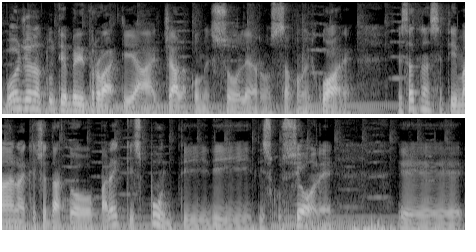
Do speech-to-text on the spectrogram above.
Buongiorno a tutti e ben ritrovati a Gialla come il sole e rossa come il cuore. È stata una settimana che ci ha dato parecchi spunti di discussione e,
